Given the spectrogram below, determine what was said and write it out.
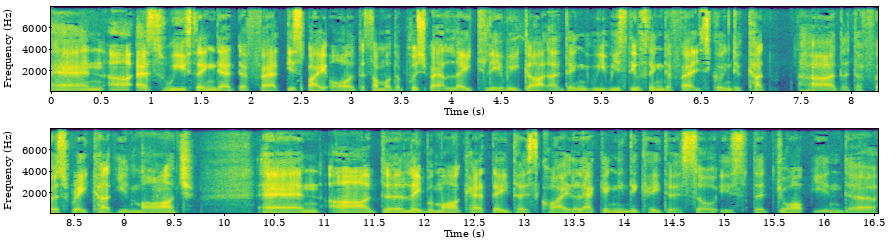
and uh, as we think that the Fed, despite all the, some of the pushback lately, we got, I think we, we still think the Fed is going to cut uh, the, the first rate cut in March, and uh, the labor market data is quite lagging indicator, so is the drop in the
